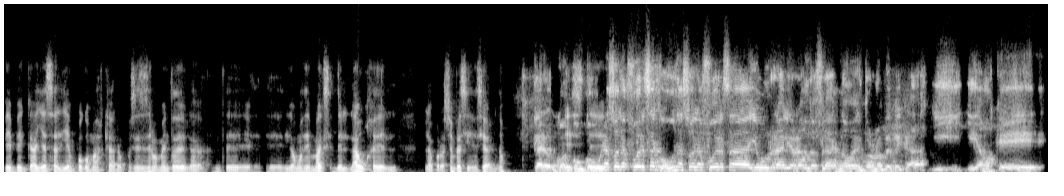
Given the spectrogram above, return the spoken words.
PPK ya salía un poco más claro, pues ese es el momento de la, de, eh, digamos, del auge del, la aprobación presidencial, ¿no? Claro, con, este... con, con, una sola fuerza, con una sola fuerza hay un rally around the flag, ¿no? En torno a PPK y, y, digamos que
